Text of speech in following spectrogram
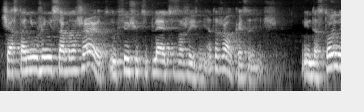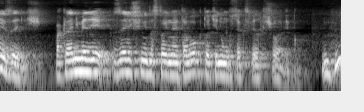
Часто они уже не соображают, но все еще цепляются за жизнь. Это жалкое зрелище. Недостойное зрелище. По крайней мере, зрелище недостойное того, кто тянулся к сверхчеловеку. Угу.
